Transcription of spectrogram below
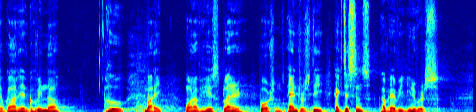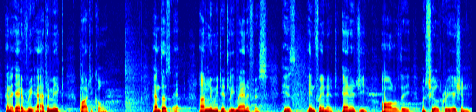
of Godhead Govinda who by one of his plenary portion enters the existence of every universe and every atomic particle and thus uh, unlimitedly manifests his infinite energy, all of the material creation.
